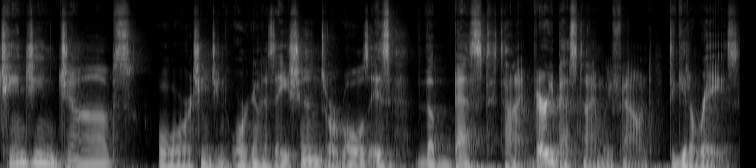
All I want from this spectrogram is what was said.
Changing jobs or changing organizations or roles is the best time, very best time we found to get a raise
